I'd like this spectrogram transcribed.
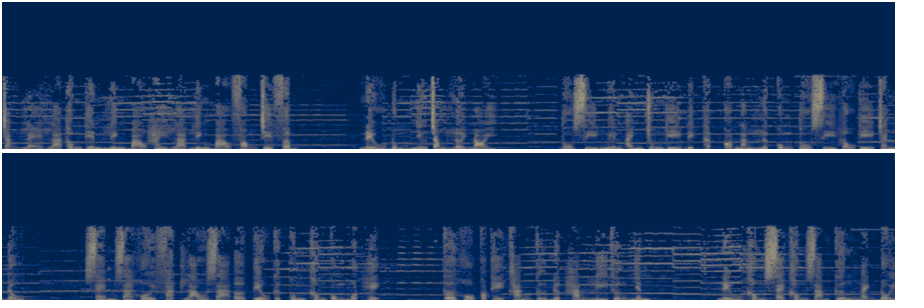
Chẳng lẽ là thông thiên Linh Bảo hay là Linh Bảo phòng chế phẩm? Nếu đúng như trong lời nói, tu sĩ Nguyên Anh Trung Kỳ đích thật có năng lực cùng tu sĩ hậu kỳ tranh đấu. Xem ra hôi phát lão giả ở tiểu cực cung không cùng một hệ. Cơ hồ có thể kháng cự được hàn ly thượng nhân. Nếu không sẽ không dám cương ngạnh đối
